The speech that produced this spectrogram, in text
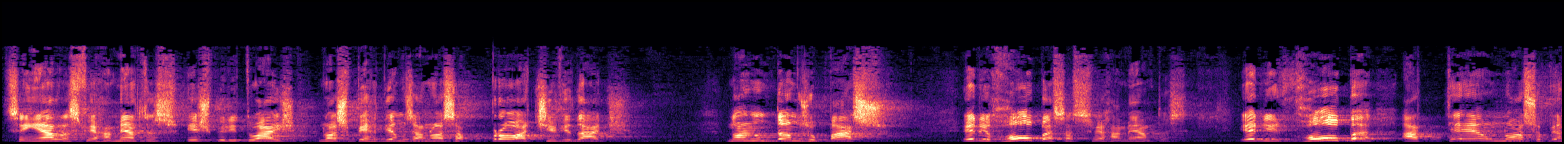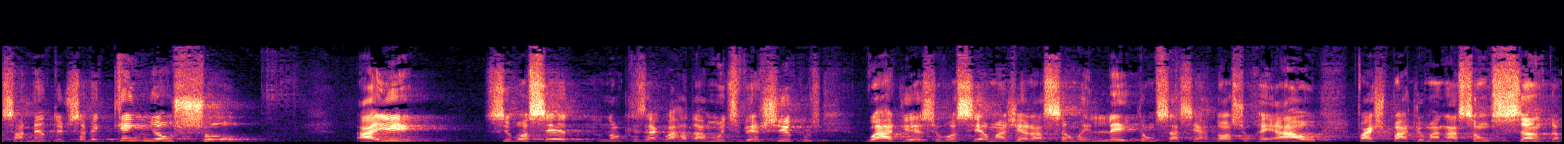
sem elas, ferramentas espirituais, nós perdemos a nossa proatividade nós não damos o passo. Ele rouba essas ferramentas, ele rouba até o nosso pensamento de saber quem eu sou. Aí, se você não quiser guardar muitos versículos, guarde esse: você é uma geração eleita, um sacerdócio real, faz parte de uma nação santa,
